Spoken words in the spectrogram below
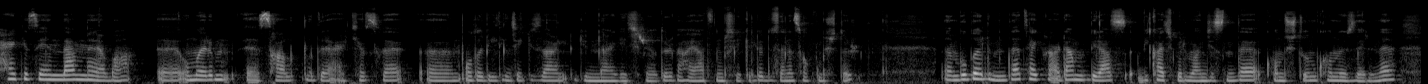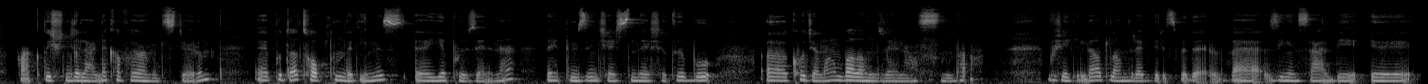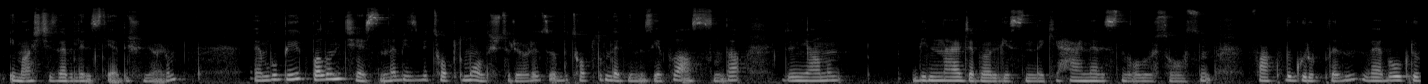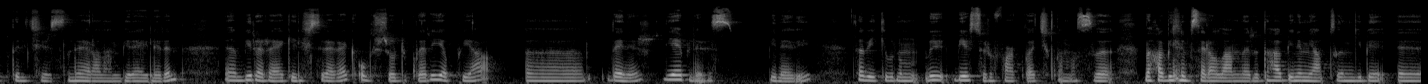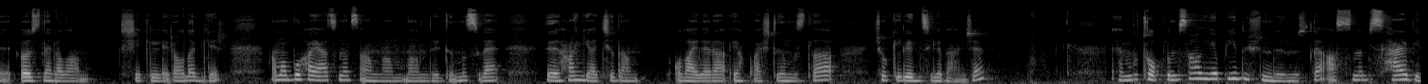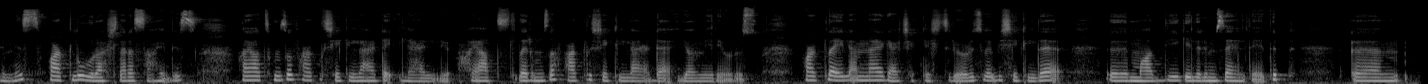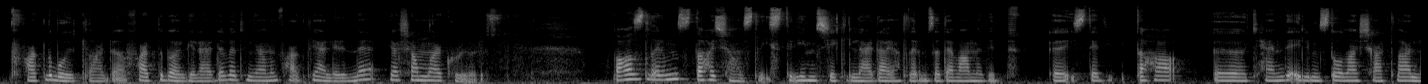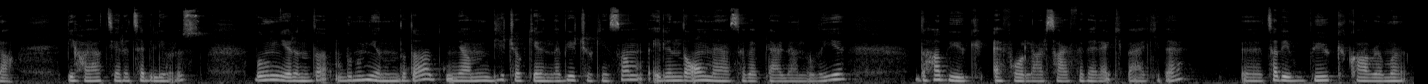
Herkese yeniden merhaba. Ee, umarım e, sağlıklıdır herkes ve e, olabildiğince güzel günler geçiriyordur ve hayatını bir şekilde düzene sokmuştur. E, bu bölümde tekrardan biraz birkaç bölüm öncesinde konuştuğum konu üzerine farklı düşüncelerle kafa yormak istiyorum. E, bu da toplum dediğimiz e, yapı üzerine ve hepimizin içerisinde yaşadığı bu kocaman balon üzerine aslında bu şekilde adlandırabiliriz ve de ve zihinsel bir e, imaj çizebiliriz diye düşünüyorum. E, bu büyük balon içerisinde biz bir toplumu oluşturuyoruz ve bu toplum dediğimiz yapı aslında dünyanın binlerce bölgesindeki her neresinde olursa olsun farklı grupların ve bu gruplar içerisinde yer alan bireylerin e, bir araya geliştirerek oluşturdukları yapıya e, denir diyebiliriz bir nevi. Tabii ki bunun bir, bir sürü farklı açıklaması, daha bilimsel olanları, daha benim yaptığım gibi e, öznel olan şekilleri olabilir. Ama bu hayatı nasıl anlamlandırdığımız ve e, hangi açıdan olaylara yaklaştığımızda çok ilintili bence. E, bu toplumsal yapıyı düşündüğümüzde aslında biz her birimiz farklı uğraşlara sahibiz. Hayatımıza farklı şekillerde ilerliyor. Hayatlarımıza farklı şekillerde yön veriyoruz farklı eylemler gerçekleştiriyoruz ve bir şekilde e, maddi gelirimizi elde edip e, farklı boyutlarda, farklı bölgelerde ve dünyanın farklı yerlerinde yaşamlar kuruyoruz. Bazılarımız daha şanslı, istediğimiz şekillerde hayatlarımıza devam edip e, daha e, kendi elimizde olan şartlarla bir hayat yaratabiliyoruz. Bunun yanında, bunun yanında da dünyanın birçok yerinde birçok insan elinde olmayan sebeplerden dolayı daha büyük eforlar sarf ederek belki de e, tabii büyük kavramı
